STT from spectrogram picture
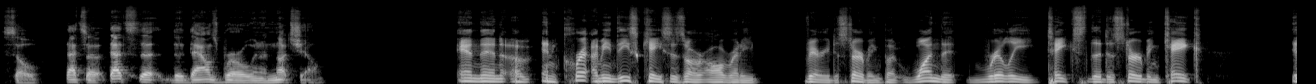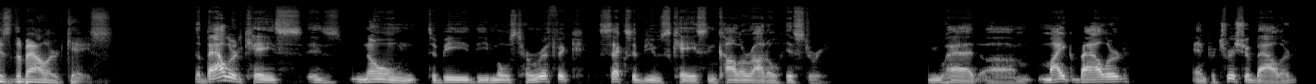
So that's a that's the the Downsboro in a nutshell. And then of uh, incre- I mean these cases are already very disturbing, but one that really takes the disturbing cake is the Ballard case. The Ballard case is known to be the most horrific sex abuse case in Colorado history. You had um, Mike Ballard and Patricia Ballard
